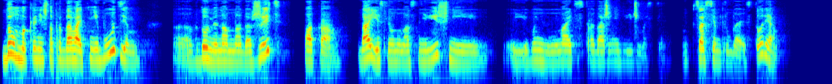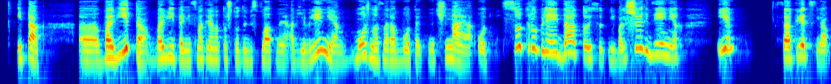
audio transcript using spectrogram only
Дом мы, конечно, продавать не будем. Э, в доме нам надо жить пока, да, если он у нас не лишний, и вы не занимаетесь продажей недвижимости. Совсем другая история. Итак, э, в Авито, в Авито, несмотря на то, что это бесплатное объявление, можно заработать, начиная от 500 рублей, да, то есть от небольших денег, и, соответственно,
